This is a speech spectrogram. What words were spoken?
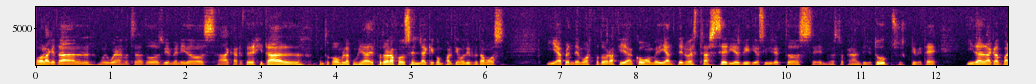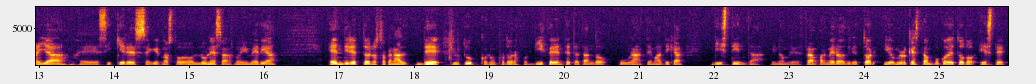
Hola, ¿qué tal? Muy buenas noches a todos. Bienvenidos a carretedigital.com, la comunidad de fotógrafos en la que compartimos, disfrutamos y aprendemos fotografía como mediante nuestras series, vídeos y directos en nuestro canal de YouTube. Suscríbete y dale a la campanilla eh, si quieres seguirnos todos los lunes a las 9 y media en directo en nuestro canal de YouTube con un fotógrafo diferente tratando una temática distinta. Mi nombre es Fran Palmero, director y hombre orquesta un poco de todo este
